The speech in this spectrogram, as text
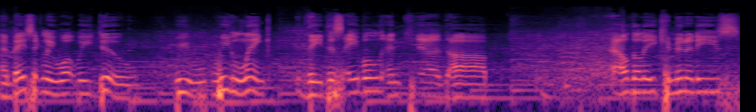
And basically, what we do, we, we link the disabled and uh, uh, elderly communities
